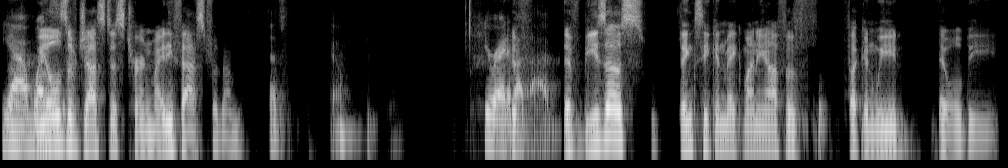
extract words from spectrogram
the Yeah, once- wheels of justice turn mighty fast for them. That's true. You're right about If- that. If Bezos thinks he can make money off of fucking weed, it will be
